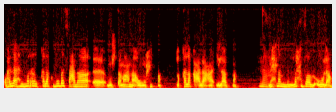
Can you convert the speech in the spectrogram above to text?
وهلأ هالمرة القلق مو بس على آه مجتمعنا أو محيطنا القلق على عائلاتنا. نعم. نحن من اللحظة الأولى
